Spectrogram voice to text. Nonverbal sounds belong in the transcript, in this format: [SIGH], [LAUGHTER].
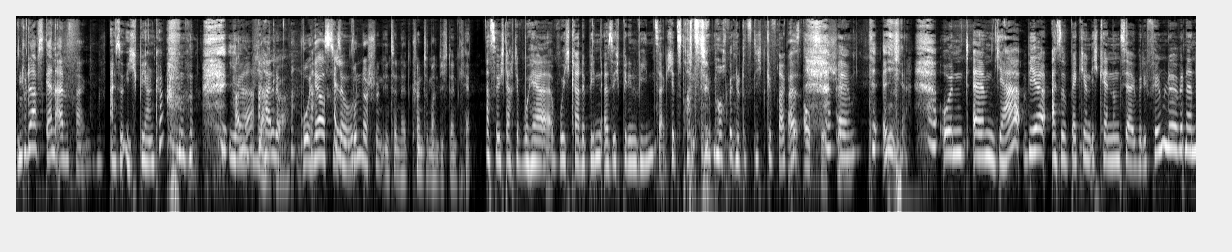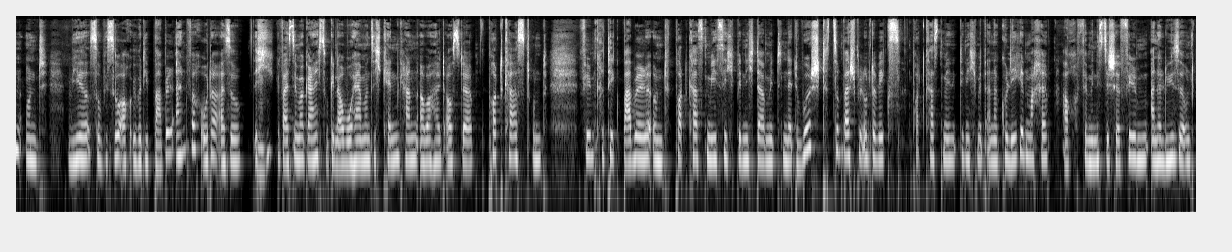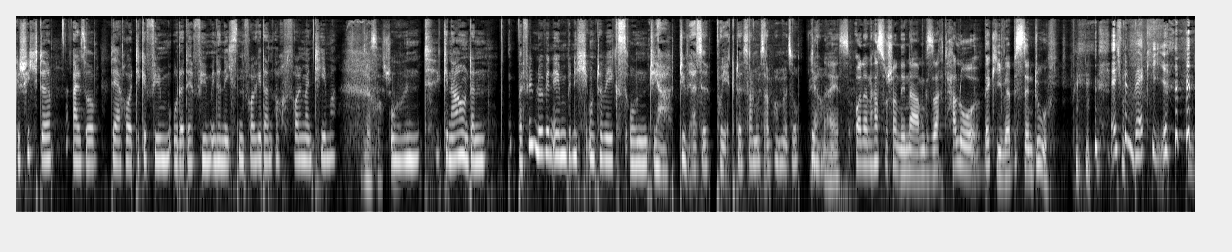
Du darfst gerne anfangen. Also ich, Bianca. [LAUGHS] ja, hallo Bianca. Hallo. Woher aus diesem Hallo. wunderschönen Internet könnte man dich denn kennen? Also ich dachte, woher, wo ich gerade bin. Also ich bin in Wien, sage ich jetzt trotzdem, auch wenn du das nicht gefragt hast. Also auch sehr schön. Ähm, [LAUGHS] ja. Und ähm, ja, wir, also Becky und ich kennen uns ja über die Filmlöwinnen und wir sowieso auch über die Bubble einfach, oder? Also ich mhm. weiß immer gar nicht so genau, woher man sich kennen kann, aber halt aus der Podcast und Filmkritik Bubble und podcastmäßig bin ich da mit Nett Wurscht zum Beispiel unterwegs. Podcast, den ich mit einer Kollegin mache, auch feministische Filmanalyse und Geschichte. Also der heutige Film oder der Film in der nächsten Folge dann auch voll mein Thema. Ja, sehr schön. Und genau, und dann bei Filmlöwin eben bin ich unterwegs und ja, diverse Projekte, sagen wir es einfach mal so. Ja, ja, nice. Und dann hast du schon den Namen gesagt. Hallo Becky, wer bist denn du? [LAUGHS] Ich bin Becky.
